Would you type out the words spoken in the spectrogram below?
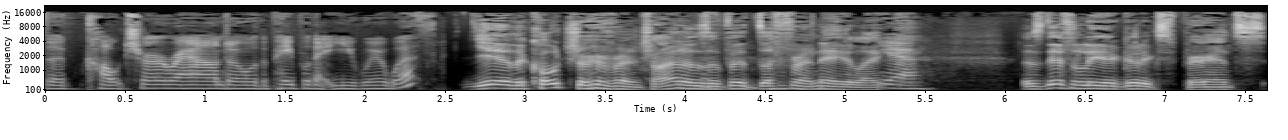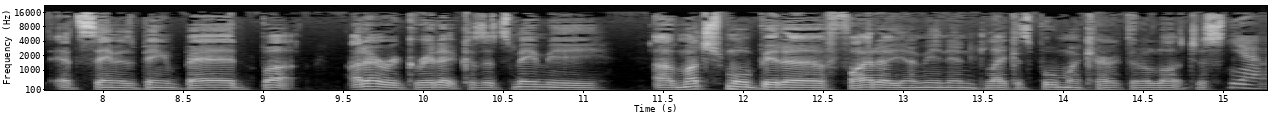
the culture around, or the people that you were with? Yeah, the culture over in China was a bit different. Eh? Like, Yeah. it was definitely a good experience. It's same as being bad, but I don't regret it because it's made me a much more better fighter. You know what I mean? And like, it's built my character a lot. Just Yeah.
